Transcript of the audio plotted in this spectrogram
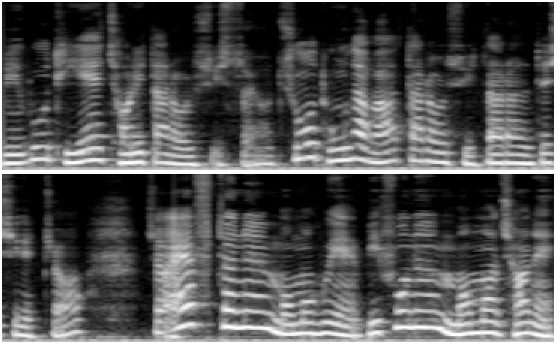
그리고 뒤에 절이 따라올 수 있어요. 주어 동사가 따라올 수 있다라는 뜻이겠죠. 자, after는 뭐뭐 후에, before는 뭐뭐 전에,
